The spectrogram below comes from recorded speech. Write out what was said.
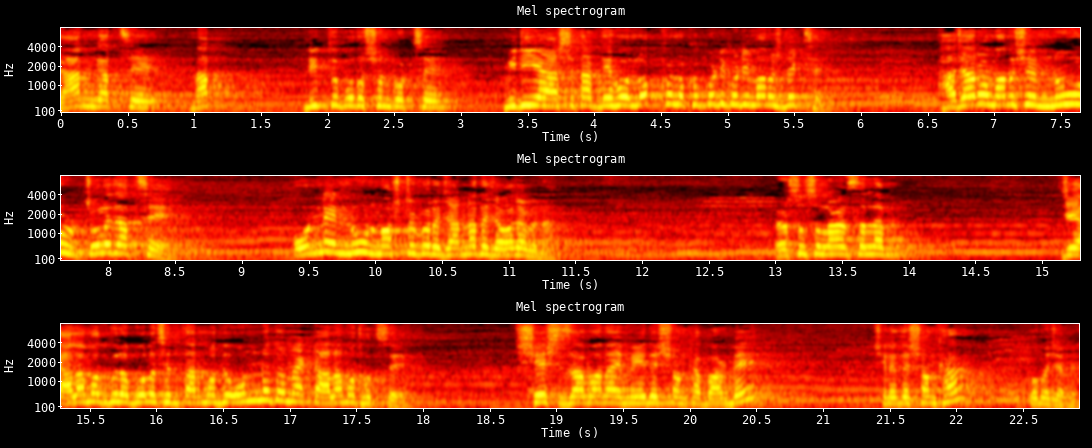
গান গাচ্ছে, নাচ, নৃত্য প্রদর্শন করছে মিডিয়া আসে, তার দেহ লক্ষ লক্ষ কোটি কোটি মানুষ দেখছে। হাজারো মানুষের নূর চলে যাচ্ছে। অন্যের নূর নষ্ট করে জান্নাতে যাওয়া যাবে না। রসুল সাল্লাহ সাল্লাম যে আলামতগুলো বলেছেন, তার মধ্যে অন্যতম একটা আলামত হচ্ছে, শেষ জামানায় মেয়েদের সংখ্যা বাড়বে, ছেলেদের সংখ্যা কমে যাবে।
